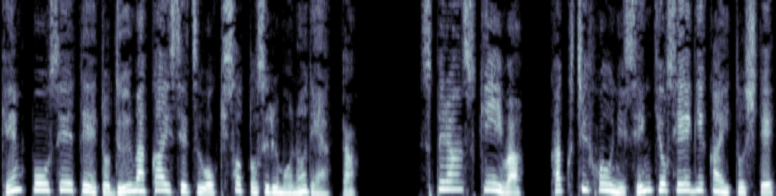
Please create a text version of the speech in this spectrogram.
憲法制定とドゥーマ解説を基礎とするものであった。スペランスキーは、各地方に選挙制議会として、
